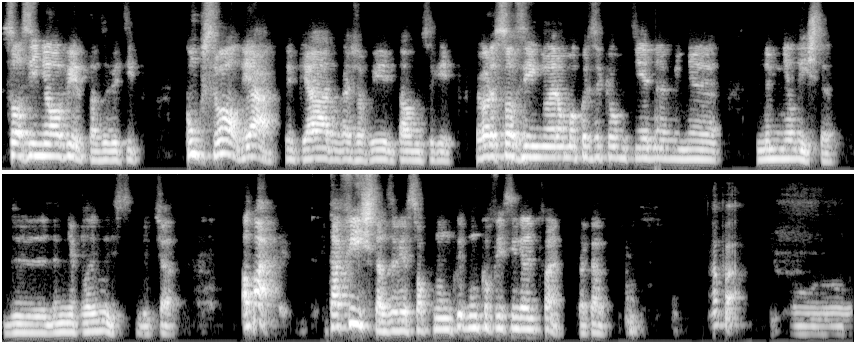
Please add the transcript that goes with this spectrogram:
sozinho a ouvir, estás a ver? Tipo, com o pessoal, já, tem piada, um gajo a ouvir e tal, não sei o quê. Agora, sozinho não era uma coisa que eu metia na minha, na minha lista, de, na minha playlist, digo já. Ah pá, está fixe, estás a ver? Só que nunca, nunca fui assim grande fã, por acaso. Ah pá, O-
